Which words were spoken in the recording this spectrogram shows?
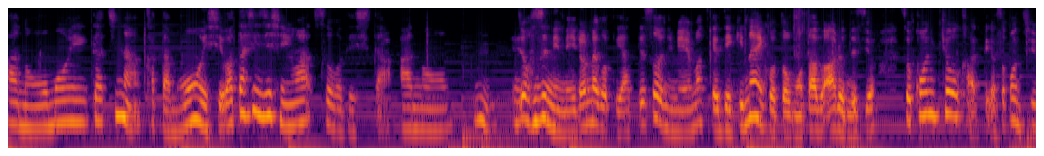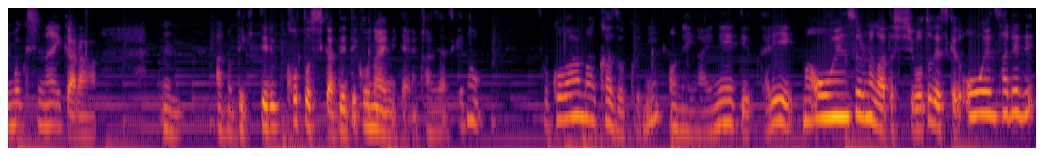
あの思いがちな方も多いし私自身はそうでした。あの、うん、上手にねいろんなことやってそうに見えますけどできないことも多分あるんですよ。そこに強化っていうかそこに注目しないから、うん、あのできてることしか出てこないみたいな感じなんですけどそこはまあ家族にお願いねって言ったり、まあ、応援するのが私仕事ですけど応援される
